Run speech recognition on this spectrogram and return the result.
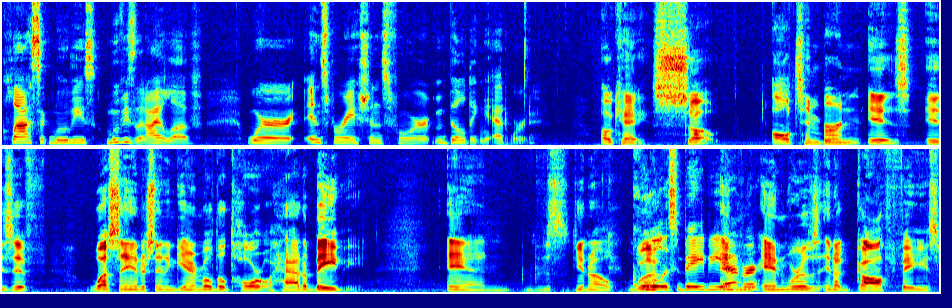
classic movies, movies that I love, were inspirations for building Edward. Okay, so all Tim Burton is is if Wes Anderson and Guillermo del Toro had a baby, and just, you know, Coolest baby and, ever. and was in a goth phase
